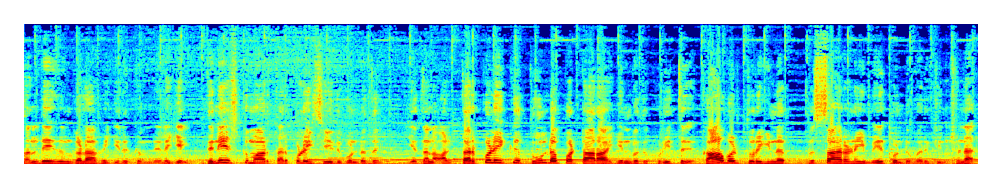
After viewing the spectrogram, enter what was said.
சந்தேகங்களாக இருக்கும் நிலையில் தினேஷ்குமார் தற்கொலை செய்து கொண்டது இதனால் தற்கொலைக்கு ஈடுபட்டாரா என்பது குறித்து காவல்துறையினர் விசாரணை மேற்கொண்டு வருகின்றனர்.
